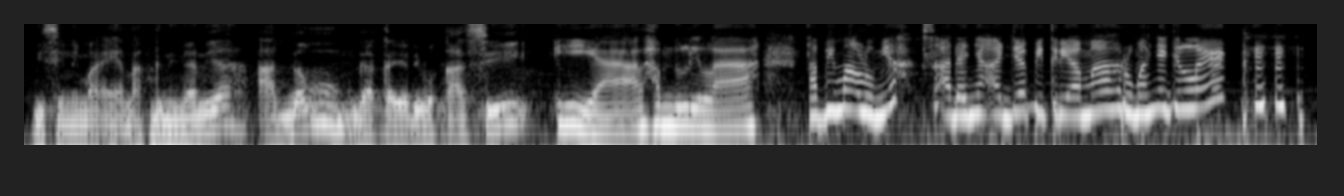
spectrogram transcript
Di sini mah enak geningan ya, adem, gak kayak di Bekasi. Iya, Alhamdulillah. Tapi maklum ya, seadanya aja Fitria mah rumahnya jelek.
